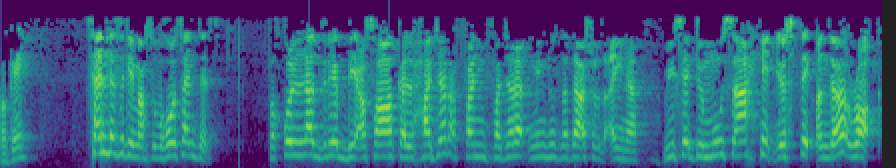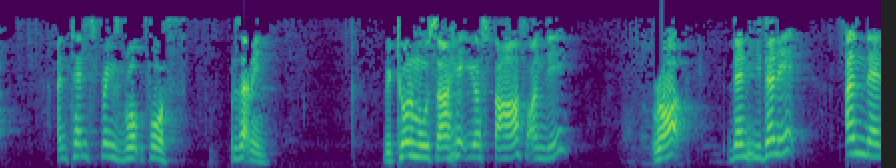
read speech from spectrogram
okay sentence can mahzuf whole sentence فَقُلْ نَضْرِبْ بِعَصَاكَ الْحَجَرَ فَانْفَجَرَتْ مِنْهُ اثْنَتَا عَشْرَةَ عَيْنًا We said to Musa, hit your stick on the rock, and ten springs broke forth. What does that mean? We told Musa, hit your staff on the rock, then he done it, and then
